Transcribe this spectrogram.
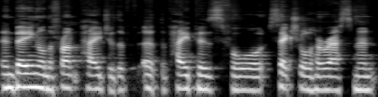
and being on the front page of the, uh, the papers for sexual harassment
